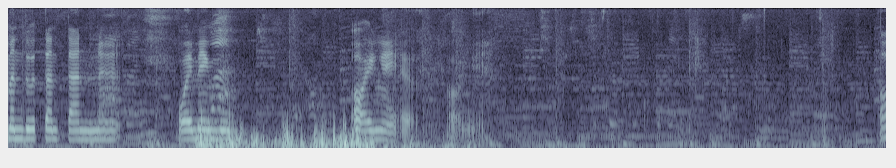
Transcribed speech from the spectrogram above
มันดูตันๆนะฮะโอ้ยแมงมุมออกยังไงเออออกยังไงอ๋อ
